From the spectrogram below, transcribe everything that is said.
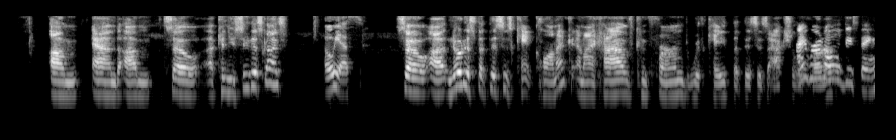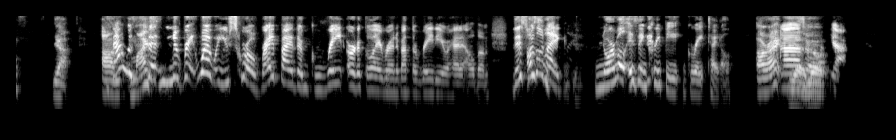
Um, and um, so, uh, can you see this, guys? Oh yes, So uh, notice that this is Kate Klonick, and I have confirmed with Kate that this is actually. I wrote her. all of these things. Yeah. Um, that was my the no, right. Wait, wait, you scroll right by the great article I wrote about the Radiohead album. This was Also- like, normal isn't creepy. Great title. all right. um, Yeah, so no. yeah,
